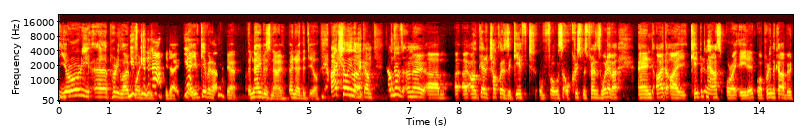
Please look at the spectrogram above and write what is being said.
you're already at a pretty low You've point in given your- up. your day. Yeah. Yeah. you've given up. Yeah, the neighbors know. They know the deal. Actually like um sometimes I don't know um I, I- I'll get a chocolate as a gift or for or Christmas presents whatever, and either I keep it in the house or I eat it or I put it in the car boot.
